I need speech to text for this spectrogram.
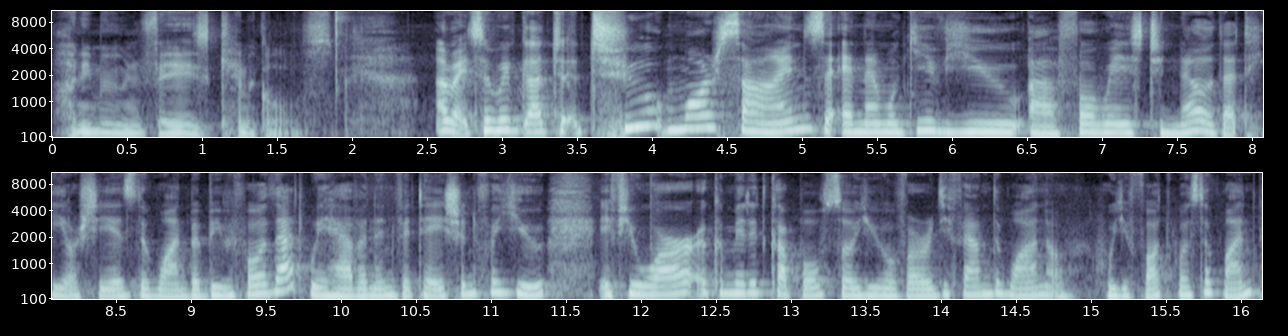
honeymoon phase chemicals. All right, so we've got two more signs, and then we'll give you uh, four ways to know that he or she is the one. But before that, we have an invitation for you. If you are a committed couple, so you have already found the one or who you thought was the one,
